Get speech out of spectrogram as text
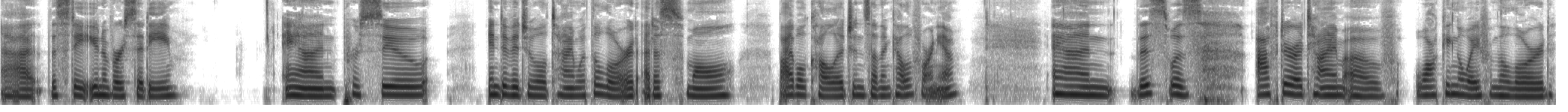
at the state university and pursue individual time with the Lord at a small Bible College in Southern California. And this was after a time of walking away from the Lord,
